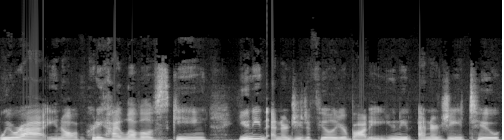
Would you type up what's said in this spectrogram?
we were at, you know, a pretty high level of skiing, you need energy to fuel your body. You need energy to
